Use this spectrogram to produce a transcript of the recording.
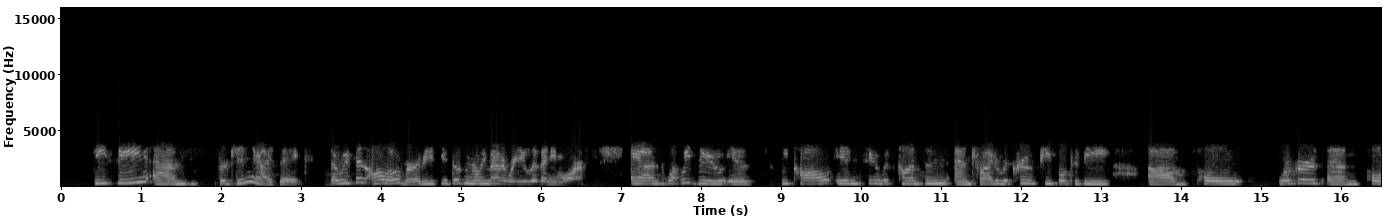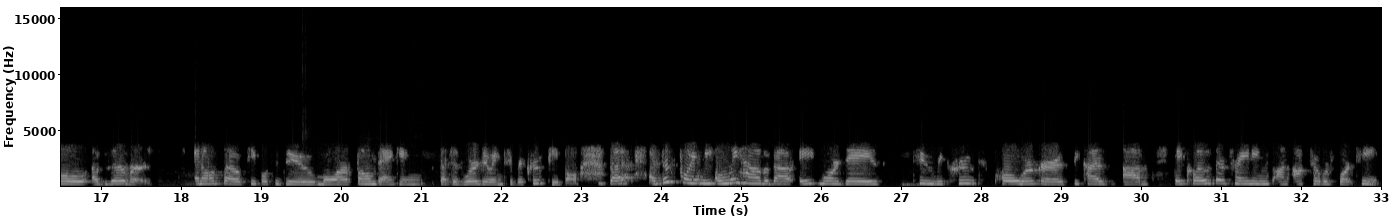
DC and Virginia, I think. So we've been all over. I mean, it doesn't really matter where you live anymore. And what we do is we call into Wisconsin and try to recruit people to be um, poll workers and poll observers, and also people to do more phone banking, such as we're doing to recruit people. But at this point, we only have about eight more days to recruit poll workers because um, they close their trainings on October 14th.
